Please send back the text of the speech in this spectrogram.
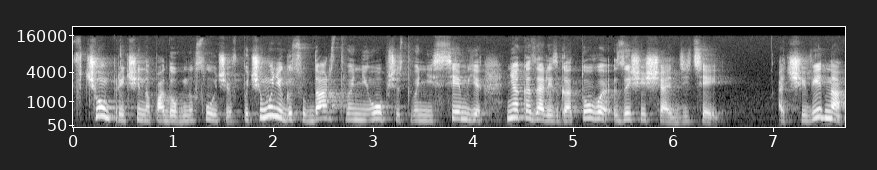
В чем причина подобных случаев? Почему ни государство, ни общество, ни семьи не оказались готовы защищать детей? Очевидно,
